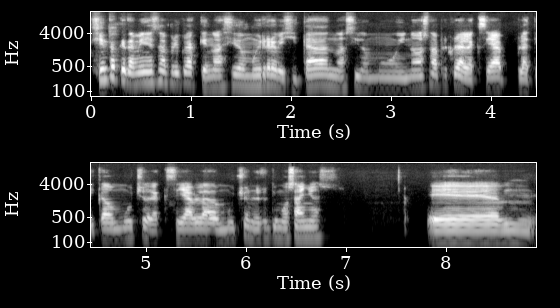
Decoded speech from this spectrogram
Siento que también es una película que no ha sido muy revisitada, no ha sido muy, no es una película de la que se haya platicado mucho, de la que se haya hablado mucho en los últimos años. Em,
